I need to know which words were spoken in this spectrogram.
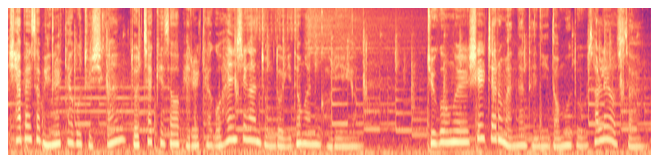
샵에서 밴을 타고 2시간, 도착해서 배를 타고 1시간 정도 이동하는 거리예요. 듀공을 실제로 만난다니 너무도 설레었어요.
